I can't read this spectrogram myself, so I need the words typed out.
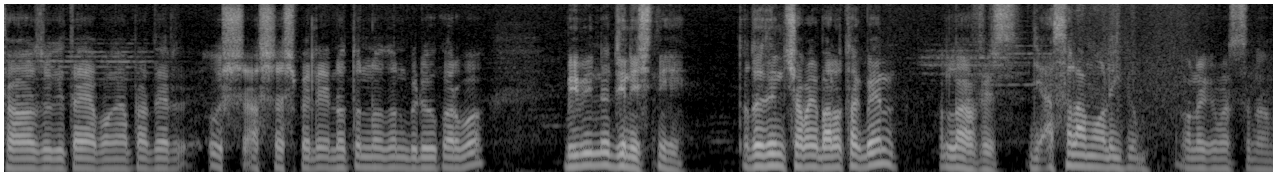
সহযোগিতায় এবং আপনাদের আশ্বাস পেলে নতুন নতুন ভিডিও করব বিভিন্ন জিনিস নিয়ে। ততদিন সবাই ভালো থাকবেন। আল্লাহ হাফিজ। জি আসসালামু আলাইকুম। ওয়ালাইকুম আসসালাম।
